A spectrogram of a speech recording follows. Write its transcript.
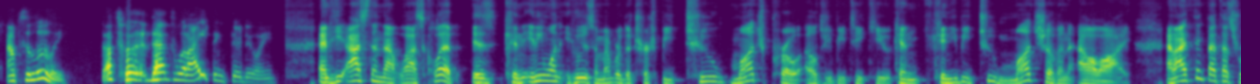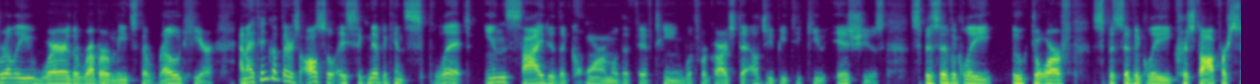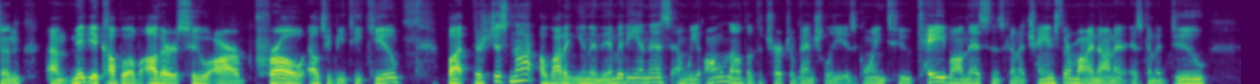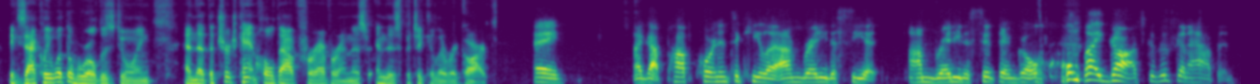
Absolutely. That's what that's what I think they're doing. And he asked in that last clip is can anyone who is a member of the church be too much pro LGBTQ? Can can you be too much of an ally? And I think that that's really where the rubber meets the road here. And I think that there's also a significant split inside of the quorum of the 15 with regards to LGBTQ issues, specifically Uchtdorf, specifically Christofferson, um, maybe a couple of others who are pro LGBTQ, but there's just not a lot of unanimity in this. And we all know that the church eventually is going to cave on this and is going to change their mind on it, is going to do exactly what the world is doing, and that the church can't hold out forever in this in this particular regard. Hey, I got popcorn and tequila. I'm ready to see it. I'm ready to sit there and go, oh my gosh, because it's going to happen.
